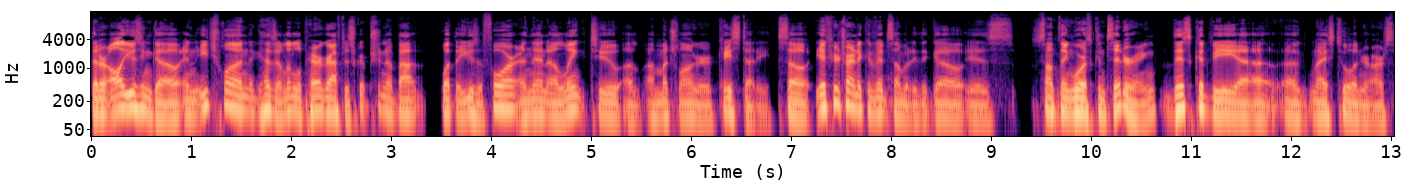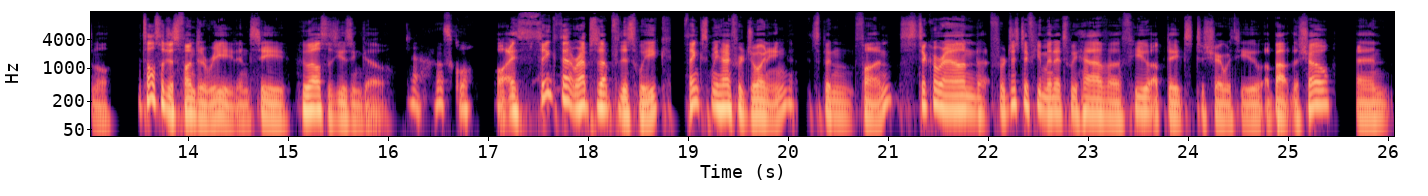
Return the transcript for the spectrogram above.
that are all using Go. And each one has a little paragraph description about what they use it for and then a link to a, a much longer case study. So if you're trying to convince somebody that Go is something worth considering, this could be a, a nice tool in your arsenal. It's also just fun to read and see who else is using Go. Yeah, that's cool. Well, I think that wraps it up for this week. Thanks, Mihai, for joining. It's been fun. Stick around for just a few minutes. We have a few updates to share with you about the show. And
